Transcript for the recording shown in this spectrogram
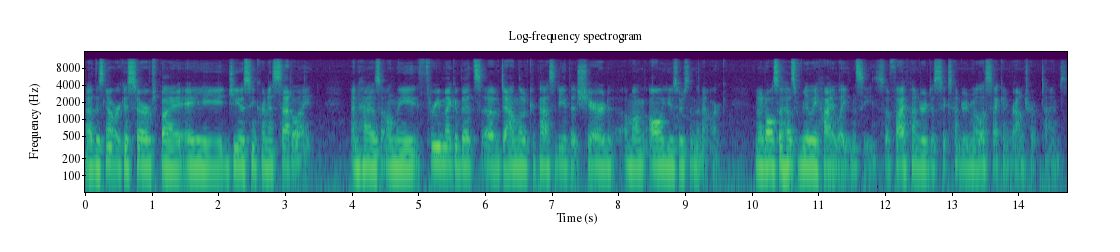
Uh, this network is served by a geosynchronous satellite and has only 3 megabits of download capacity that's shared among all users in the network. And it also has really high latency, so 500 to 600 millisecond round trip times.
